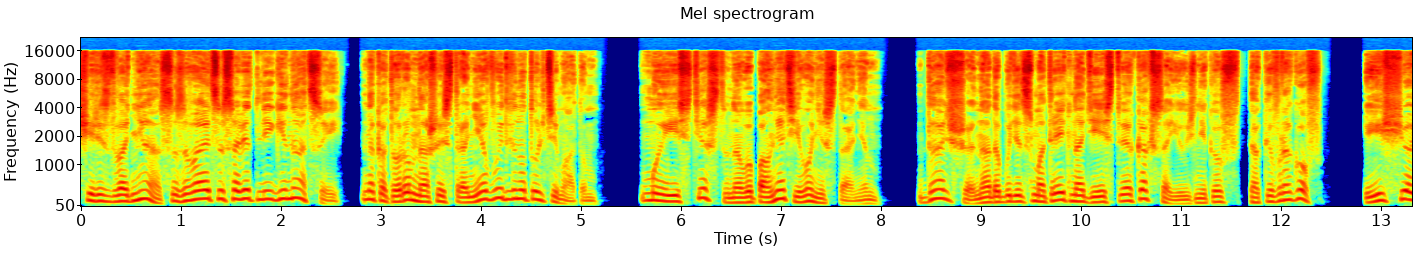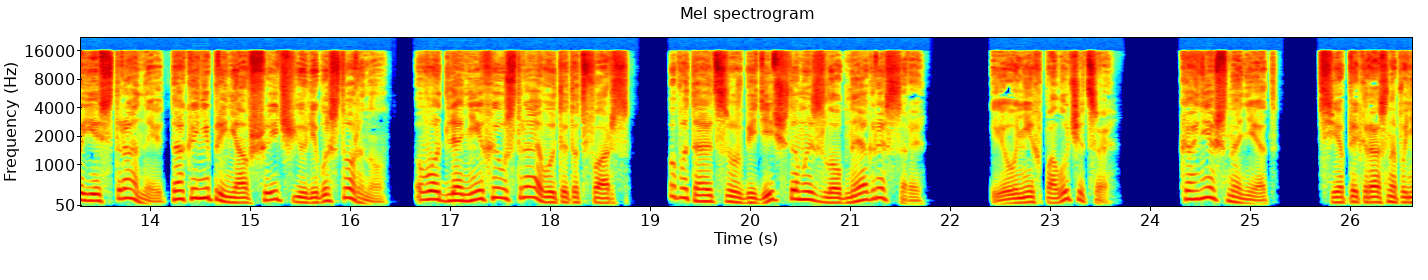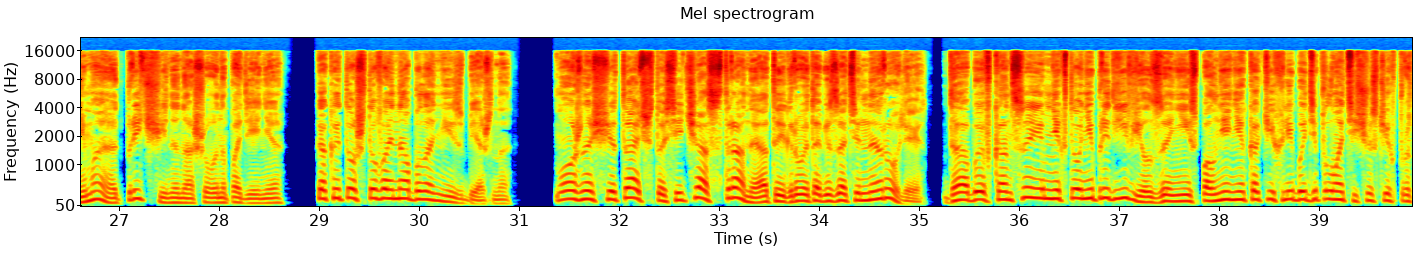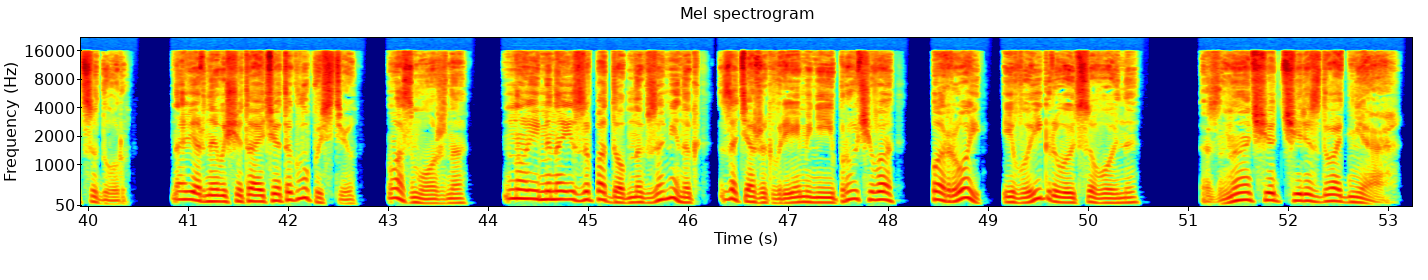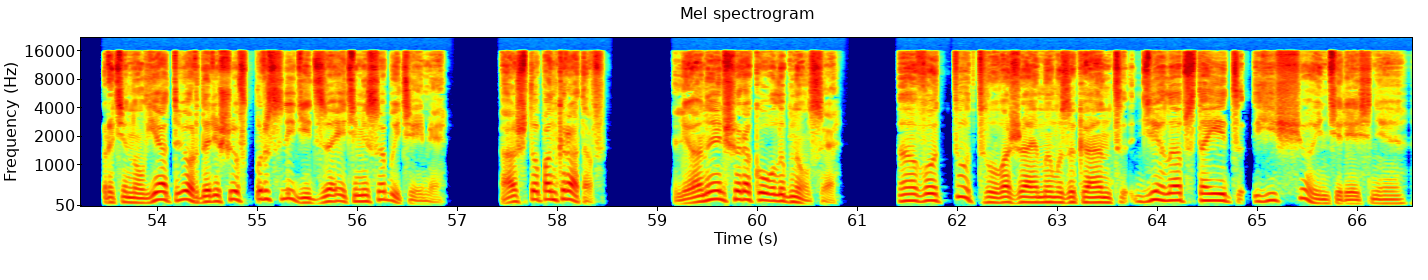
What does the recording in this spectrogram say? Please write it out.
Через два дня созывается Совет Лиги наций, на котором нашей стране выдвинут ультиматум. Мы, естественно, выполнять его не станем. Дальше надо будет смотреть на действия как союзников, так и врагов. Еще есть страны, так и не принявшие чью-либо сторону. Вот для них и устраивают этот фарс. Попытаются убедить, что мы злобные агрессоры. И у них получится? Конечно, нет. Все прекрасно понимают причины нашего нападения как и то, что война была неизбежна. Можно считать, что сейчас страны отыгрывают обязательные роли, дабы в конце им никто не предъявил за неисполнение каких-либо дипломатических процедур. Наверное, вы считаете это глупостью? Возможно. Но именно из-за подобных заминок, затяжек времени и прочего, порой и выигрываются войны. «Значит, через два дня», — протянул я, твердо решив проследить за этими событиями. «А что Панкратов? Леонель широко улыбнулся. «А вот тут, уважаемый музыкант, дело обстоит еще интереснее».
